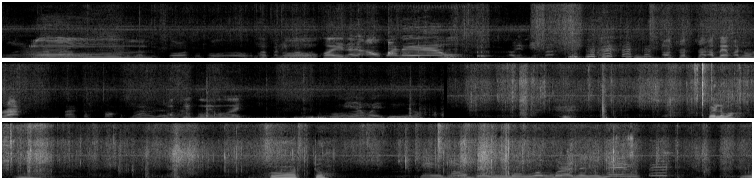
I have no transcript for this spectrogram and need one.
อืมโอ้โหโอ้คอยนั่นเอามาแล้ว เอาดิบมา เอาสดๆเอาแบบอนุรักษ์ ปลากระป๋องมาเลยมาคลิกบุ้มบ่เฮ้ยโอ้ยยังไม่ถือเนาะเปิดหรอบ่ฮอตตัวที่พ่อเดินมองลงบ่ได้นั่นนี่แห้งเป๊ะนี่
